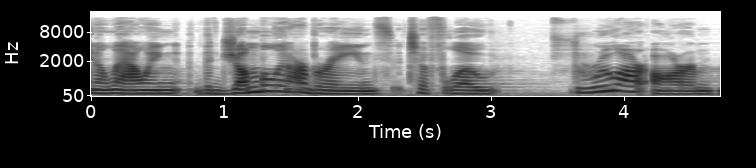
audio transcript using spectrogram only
in allowing the jumble in our brains to flow through our arm,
